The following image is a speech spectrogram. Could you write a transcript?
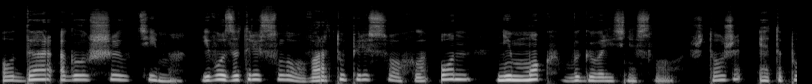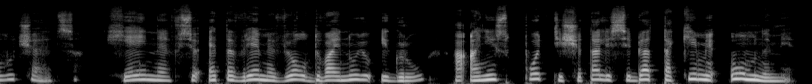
Удар оглушил Тима. Его затрясло, во рту пересохло. Он не мог выговорить ни слова. Что же это получается? Хейне все это время вел двойную игру, а они с Потти считали себя такими умными.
